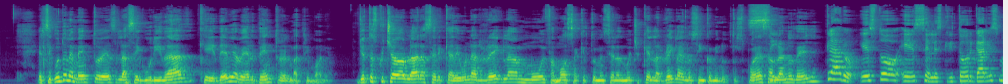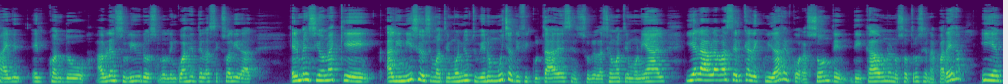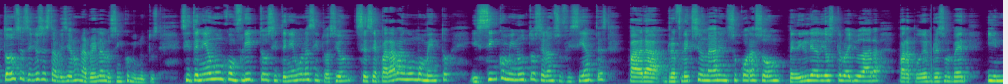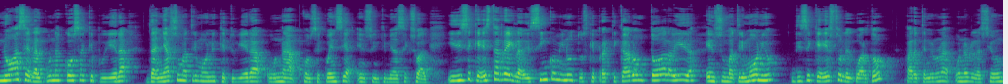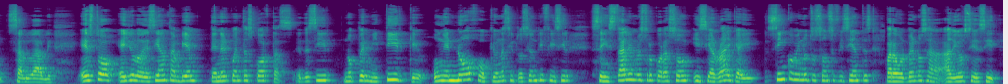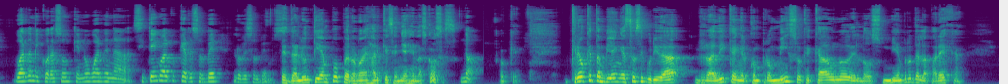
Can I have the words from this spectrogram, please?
El segundo elemento es la seguridad que debe haber dentro del matrimonio. Yo te he escuchado hablar acerca de una regla muy famosa que tú mencionas mucho, que es la regla de los cinco minutos. ¿Puedes hablarnos de ella? Claro, esto es el escritor Gary Smiley, él cuando habla en sus libros Los lenguajes de la sexualidad, él menciona que al inicio de su matrimonio tuvieron muchas dificultades en su relación matrimonial y él hablaba acerca de cuidar el corazón de, de, cada uno de nosotros en la pareja y entonces ellos establecieron una regla de los cinco minutos. Si tenían un conflicto, si tenían una situación, se separaban un momento y cinco minutos eran suficientes para reflexionar en su corazón, pedirle a Dios que lo ayudara para poder resolver y no hacer alguna cosa que pudiera dañar su matrimonio y que tuviera una consecuencia en su intimidad sexual. Y dice que esta regla de cinco minutos que practicaron toda la vida en su matrimonio, dice que esto les guardó para tener una, una, relación saludable. Esto ellos lo decían también, tener cuentas cortas, es decir, no permitir que un enojo, que una situación difícil se instale en nuestro corazón y se arraiga y cinco minutos son suficientes para volvernos a, a Dios y decir, guarda mi corazón, que no guarde nada. Si tengo algo que resolver, lo resolvemos. Es darle un tiempo, pero no dejar que se añejen las cosas. No. Ok. Creo que también esta seguridad radica en el compromiso que cada uno de los miembros de la pareja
